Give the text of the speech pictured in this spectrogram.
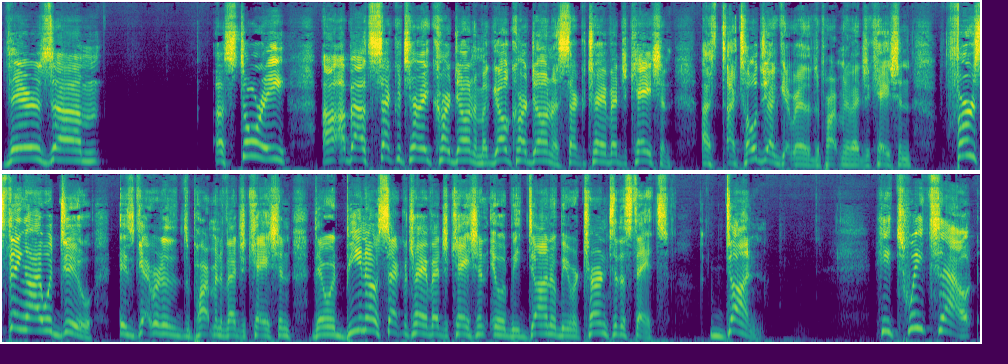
There's um, a story uh, about Secretary Cardona, Miguel Cardona, Secretary of Education. I, I, told you I'd get rid of the Department of Education. First thing I would do is get rid of the Department of Education. There would be no Secretary of Education. It would be done. It would be returned to the states. Done. He tweets out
